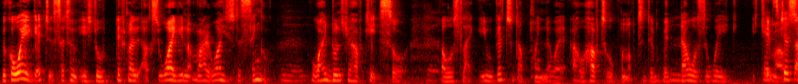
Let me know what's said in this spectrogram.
Because when you get to a certain age, they'll definitely ask you, why are you not married? Why are you still single? Mm. Why don't you have kids? So I was like, you get to that point where I will have to open up to them. But mm. that was the way it, came It's out. just So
